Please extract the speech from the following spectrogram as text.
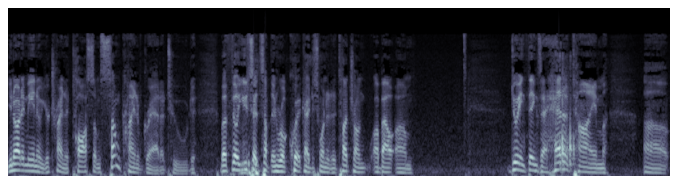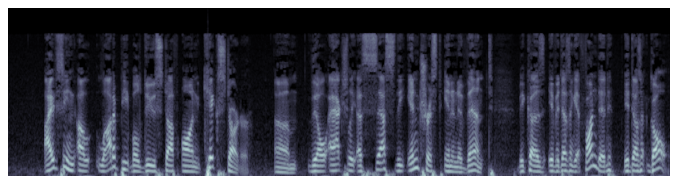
You know what I mean? Or you're trying to toss them some kind of gratitude. But Phil, you said something real quick. I just wanted to touch on about um, doing things ahead of time. Uh, I've seen a lot of people do stuff on Kickstarter. Um, they'll actually assess the interest in an event because if it doesn't get funded, it doesn't go.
